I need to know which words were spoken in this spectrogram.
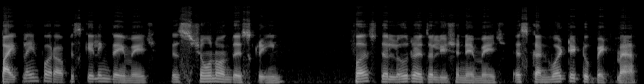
Pipeline for upscaling the image is shown on the screen. First, the low resolution image is converted to bitmap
